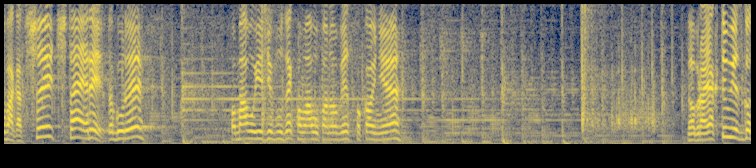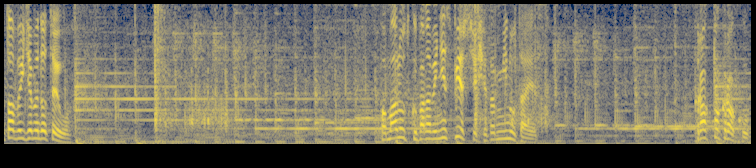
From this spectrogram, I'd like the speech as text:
Uwaga, trzy, cztery, do góry. Pomału jedzie wózek, pomału panowie, spokojnie. Dobra, jak tył jest gotowy, idziemy do tyłu. Pomalutku, panowie, nie spieszcie się, to minuta jest. Krok po kroku.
